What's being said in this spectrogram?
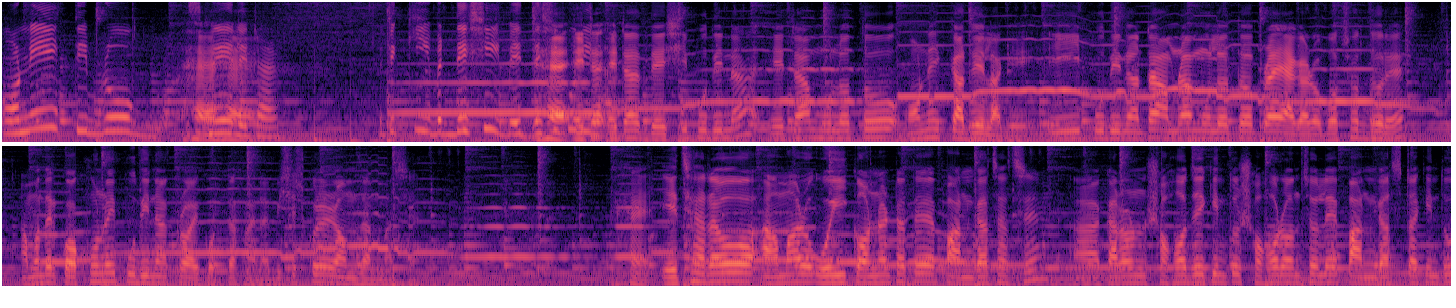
অনেক তীব্র হ্যাঁ, স্মেল হ্যাঁ। এটার। এটা কি? দেশি দেশি হ্যাঁ এটা এটা দেশি পুদিনা। এটা মূলত অনেক কাজে লাগে। এই পুদিনাটা আমরা মূলত প্রায় এগারো বছর ধরে আমাদের কখনোই পুদিনা ক্রয় করতে হয় না বিশেষ করে রমজান মাসে। হ্যাঁ এছাড়াও আমার ওই কর্নারটাতে পান গাছ আছে কারণ সহজে কিন্তু শহর অঞ্চলে পান গাছটা কিন্তু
